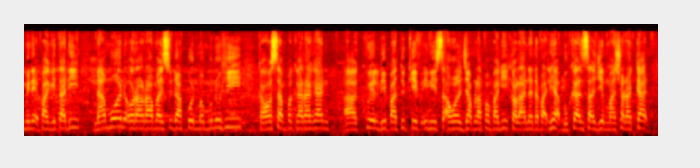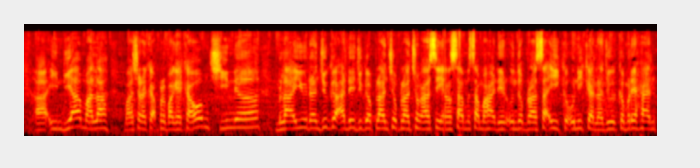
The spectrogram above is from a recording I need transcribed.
minit pagi tadi, namun orang ramai sudah pun memenuhi kawasan pekarangan uh, kuil di Batu Cave ini seawal jam 8 pagi. Kalau anda dapat lihat, bukan saja masyarakat uh, India, malah masyarakat pelbagai kaum, Cina, Melayu dan juga ada juga pelancong-pelancong asing yang sama-sama hadir untuk merasai keunikan dan juga kemeriahan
